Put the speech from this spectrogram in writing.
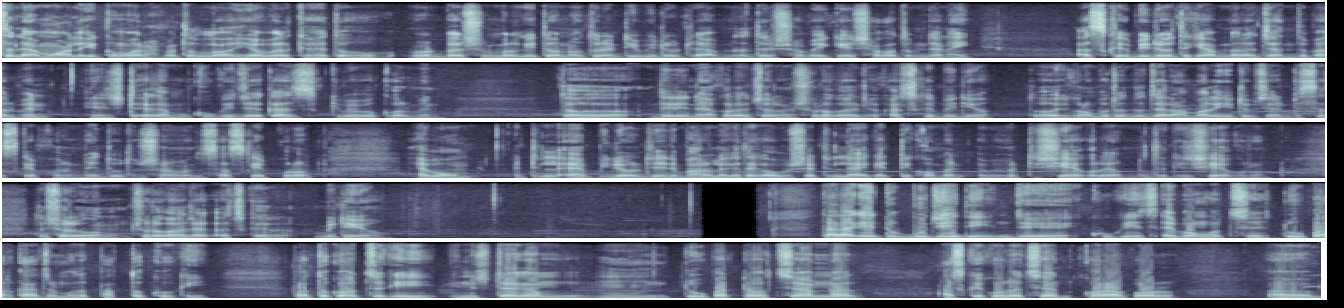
আসসালামু আলাইকুম রহমতুল্লাহি ওবরকাতহ। রোডবার সম্পর্কিত নতুন একটি ভিডিওতে আপনাদের সবাইকে স্বাগতম জানাই। আজকের ভিডিও থেকে আপনারা জানতে পারবেন ইনস্টাগ্রাম কুকিজের কাজ কীভাবে করবেন। তো দেরি না করে চলুন শুরু করা যাক আজকের ভিডিও। তো এখনও পর্যন্ত যারা আমার ইউটিউব চ্যানেলটি সাবস্ক্রাইব করেননি দ্রুত সময়ের মধ্যে সাবস্ক্রাইব করুন এবং একটি ভিডিও যদি ভালো লেগে থাকে অবশ্যই একটি লাইক একটি কমেন্ট এবং একটি শেয়ার করে অন্যদেরকে শেয়ার করুন। তো চলুন শুরু করা যাক আজকের ভিডিও। তার আগে একটু বুঝিয়ে দিই যে কুকিজ এবং হচ্ছে টু পার কাজের মধ্যে পার্থক্য কী? পার্থক্য হচ্ছে কি ইনস্টাগ্রাম টু পারটা হচ্ছে আপনার আজকে করেছেন, করার পর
